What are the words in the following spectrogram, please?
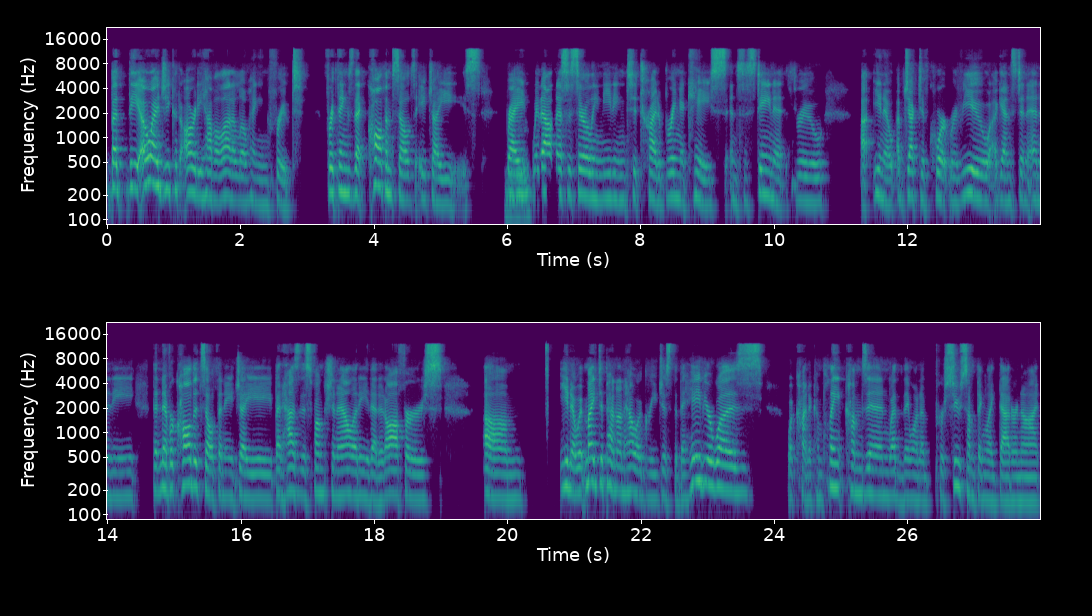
but the OIG could already have a lot of low hanging fruit for things that call themselves HIEs, right? Mm-hmm. Without necessarily needing to try to bring a case and sustain it through, uh, you know, objective court review against an entity that never called itself an HIE, but has this functionality that it offers. Um, you know, it might depend on how egregious the behavior was, what kind of complaint comes in, whether they want to pursue something like that or not.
